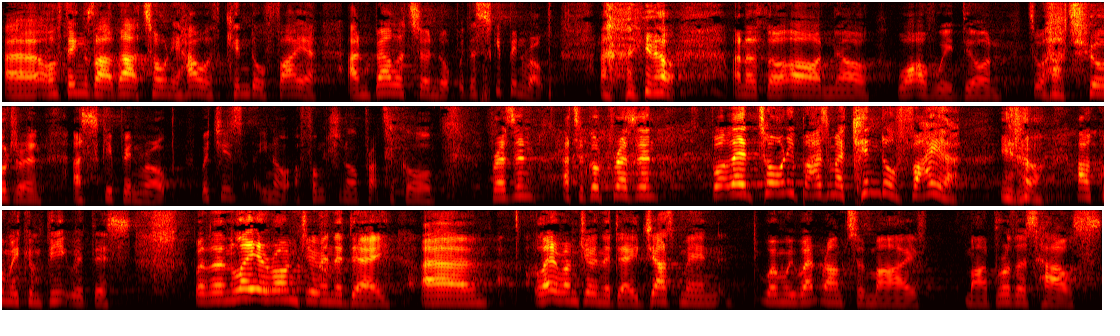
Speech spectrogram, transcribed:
uh, or things like that. Tony Howarth, Kindle Fire, and Bella turned up with a skipping rope. you know, and I thought, oh no, what have we done to our children? A skipping rope, which is, you know, a functional, practical present. That's a good present. But then Tony buys him a Kindle Fire. You know, how can we compete with this? But then later on during the day, um, later on during the day, Jasmine, when we went round to my my brother's house.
